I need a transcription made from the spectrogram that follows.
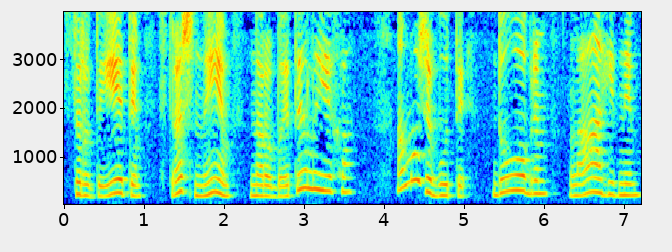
сердитим, страшним, наробити лиха, а може бути добрим, лагідним,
